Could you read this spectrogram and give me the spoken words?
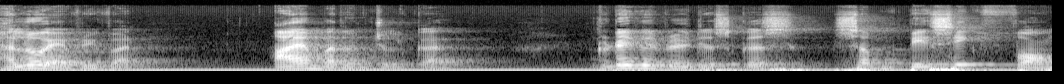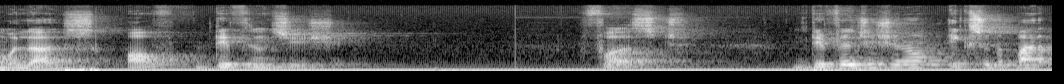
Hello everyone, I am Arun Julka. Today we will discuss some basic formulas of differentiation. First, differentiation of x to the power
